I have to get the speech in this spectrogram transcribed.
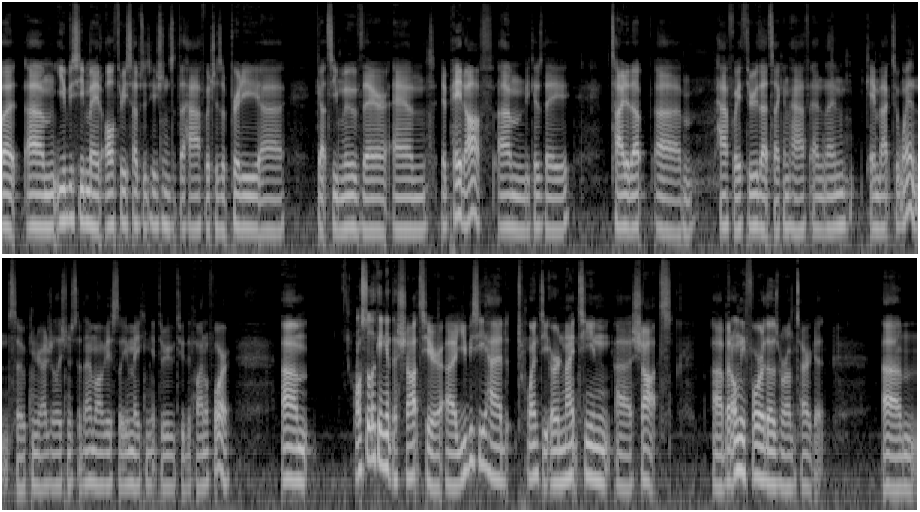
But um, UBC made all three substitutions at the half, which is a pretty uh, gutsy move there, and it paid off um, because they tied it up um, halfway through that second half and then came back to win. So congratulations to them, obviously making it through to the final four. Um, also looking at the shots here, uh, UBC had 20 or 19 uh, shots, uh, but only four of those were on target. Um,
